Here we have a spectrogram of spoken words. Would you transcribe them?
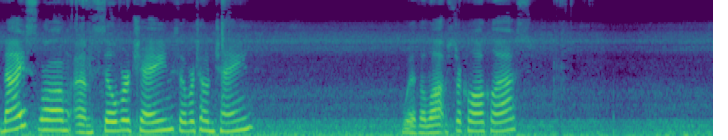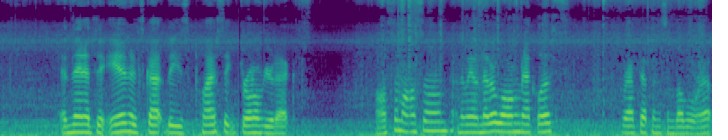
Nice long um, silver chain, silver tone chain with a lobster claw clasp. And then at the end, it's got these plastic thrown over your neck. Awesome, awesome. And then we have another long necklace wrapped up in some bubble wrap.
